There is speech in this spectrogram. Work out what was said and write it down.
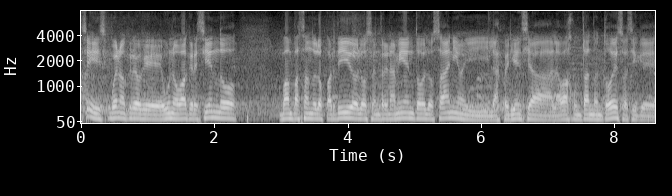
sí, bueno, creo que uno va creciendo, van pasando los partidos, los entrenamientos, los años y la experiencia la va juntando en todo eso, así que,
